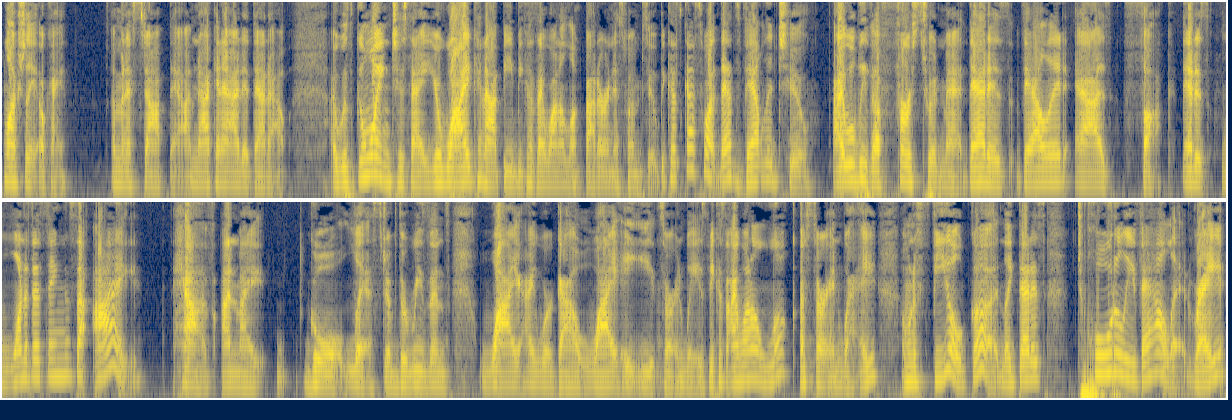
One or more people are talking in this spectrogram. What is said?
well, actually, okay, I'm going to stop that. I'm not going to edit that out. I was going to say your why cannot be because I want to look better in a swimsuit. Because guess what? That's valid too. I will be the first to admit that is valid as fuck. That is one of the things that I have on my goal list of the reasons why I work out, why I eat certain ways, because I want to look a certain way. I want to feel good. Like that is totally valid, right?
